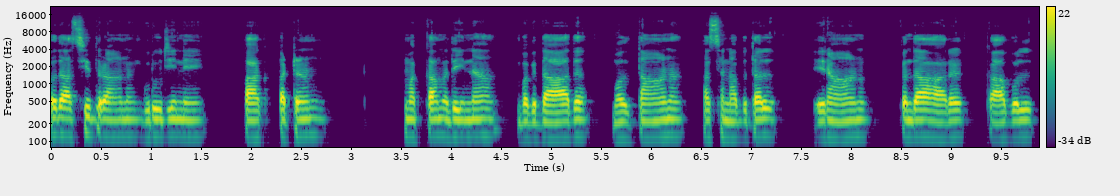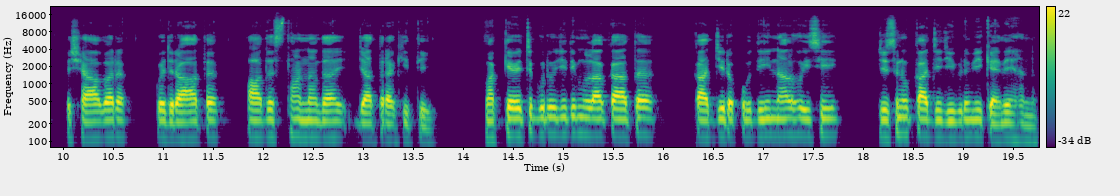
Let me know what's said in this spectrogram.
ਉਦਾਸੀ ਦੌਰਾਨ ਗੁਰੂ ਜੀ ਨੇ ਪਾਕ Pakpattan Mecca, Medina, Baghdad, Multan Hasan Abdal Iran, Kandahar, Kabul, Peshawar, Gujrat ਆਦਿ ਸਥਾਨਾਂ ਦਾ ਯਾਤਰਾ ਕੀਤੀ। ਮੱਕੇ ਵਿੱਚ ਗੁਰੂ ਜੀ ਦੀ ਮੁਲਾਕਾਤ ਕਾਜੀ ਰਕਬਦੀਨ ਨਾਲ ਹੋਈ ਸੀ ਜਿਸ ਨੂੰ ਕਾਜੀ ਜੀਵਨ ਵੀ ਕਹਿੰਦੇ ਹਨ।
